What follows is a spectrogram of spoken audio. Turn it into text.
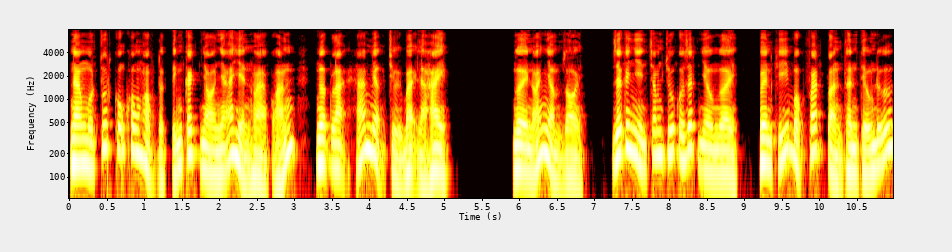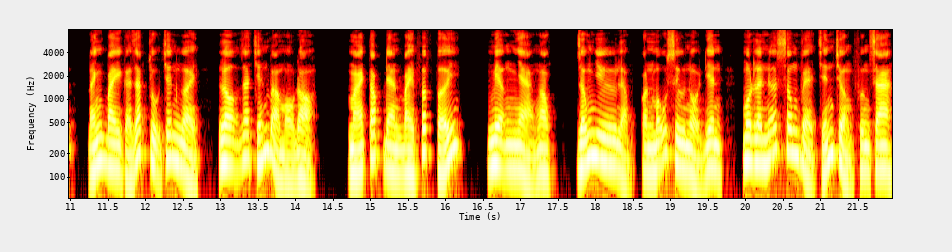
Nàng một chút cũng không học được tính cách nho nhã hiền hòa của hắn, ngược lại há miệng chửi bậy là hay. Người nói nhầm rồi. Dưới cái nhìn chăm chú của rất nhiều người, huyền khí bộc phát toàn thân thiếu nữ, đánh bay cả giáp trụ trên người, lộ ra chiến bào màu đỏ. Mái tóc đen bay phấp phới, miệng nhả ngọc, giống như là con mẫu sư nổi điên, một lần nữa xông về chiến trường phương xa.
